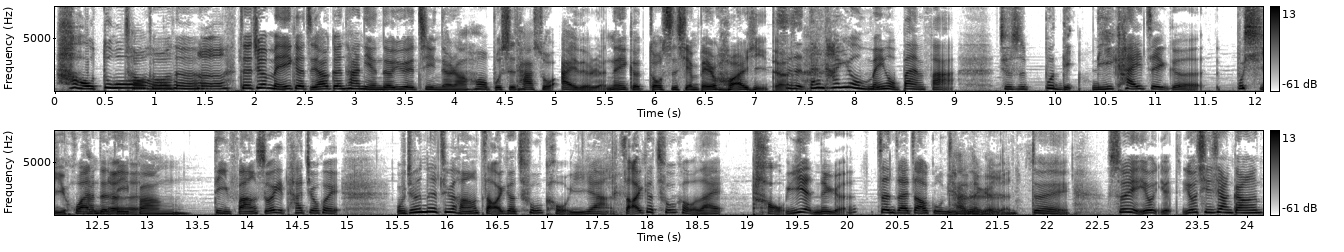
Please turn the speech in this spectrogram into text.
好多，超多的。对，就每一个只要跟他年得越近的，然后不是他所爱的人，那个都是先被 怀疑的。是，但他又没有办法，就是不离离开这个不喜欢的地方地方，所以他就会，我觉得那就好像找一个出口一样，找一个出口来讨厌那个正在照顾你的那个人。对。所以尤尤尤其像刚刚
